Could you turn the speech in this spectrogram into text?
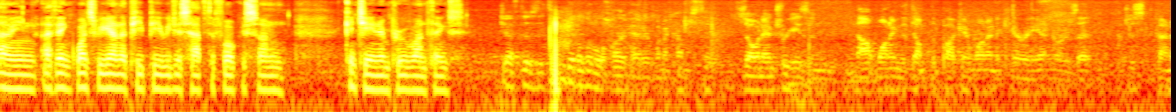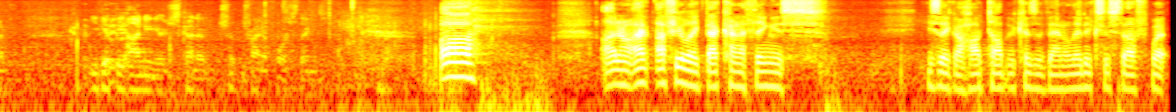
I mean, I think once we get on the PP, we just have to focus on continuing to improve on things. Jeff, does the team get a little hard-headed when it comes to zone entries and not wanting to dump the puck and wanting to carry in, or is that just kind of you get behind and you're just kind of tr- trying to force things? Uh, I don't know. I I feel like that kind of thing is is like a hot topic because of analytics and stuff, but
